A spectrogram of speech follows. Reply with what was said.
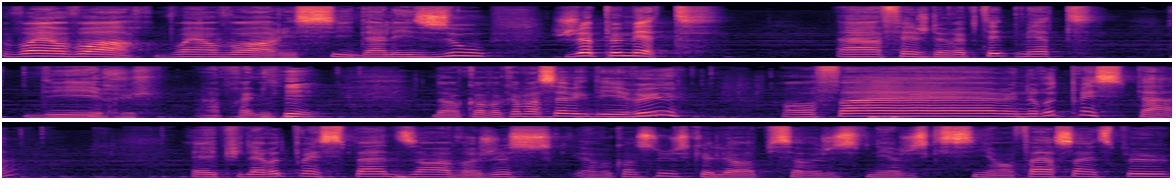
voyons voir, voyons voir ici. Dans les zoos, je peux mettre... En fait, je devrais peut-être mettre des rues en premier. Donc, on va commencer avec des rues. On va faire une route principale. Et puis la route principale, disons, elle va juste... Elle va continuer jusque là, puis ça va juste finir jusqu'ici. On va faire ça un petit peu...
